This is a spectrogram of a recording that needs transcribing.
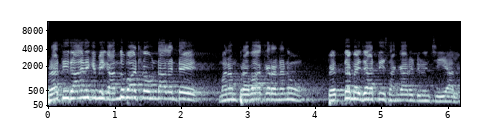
ప్రతిదానికి మీకు అందుబాటులో ఉండాలంటే మనం ప్రభాకరణను పెద్ద మెజార్టీ సంగారెడ్డి నుంచి ఇవ్వాలి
